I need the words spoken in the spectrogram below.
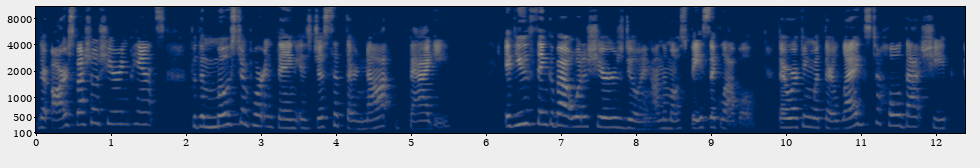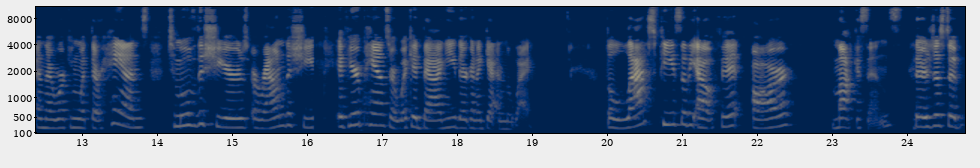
There are special shearing pants, but the most important thing is just that they're not baggy. If you think about what a shearer is doing on the most basic level, they're working with their legs to hold that sheep, and they're working with their hands to move the shears around the sheep. If your pants are wicked baggy, they're going to get in the way. The last piece of the outfit are moccasins. There's just a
